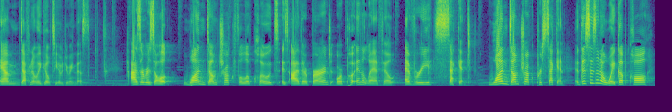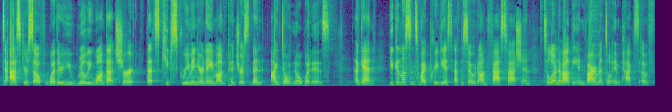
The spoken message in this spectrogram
am definitely guilty of doing this. As a result, one dump truck full of clothes is either burned or put in a landfill every second. One dump truck per second. If this isn't a wake up call to ask yourself whether you really want that shirt that keeps screaming your name on Pinterest, then I don't know what is. Again, you can listen to my previous episode on fast fashion to learn about the environmental impacts of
